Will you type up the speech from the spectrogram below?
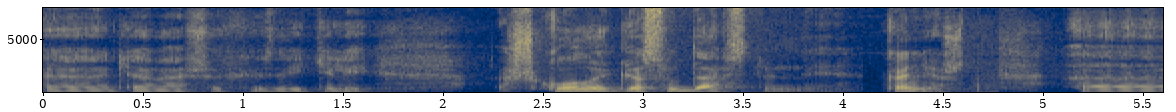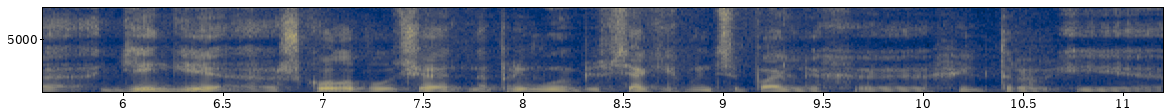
э, для наших зрителей. Школы государственные. Конечно. Э, деньги э, школа получает напрямую, без всяких муниципальных фильтров и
